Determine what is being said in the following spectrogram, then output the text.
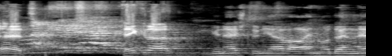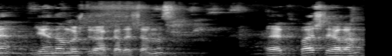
Evet. Tekrar güneş, dünya ve ay modelini yeniden oluşturuyor arkadaşlarımız. Evet başlayalım.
